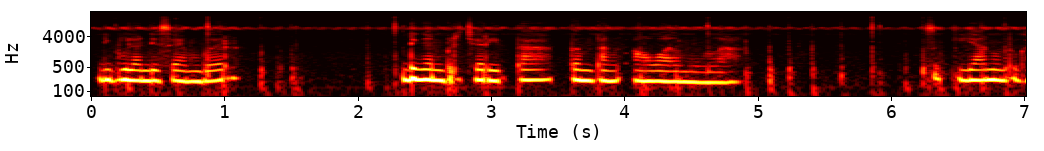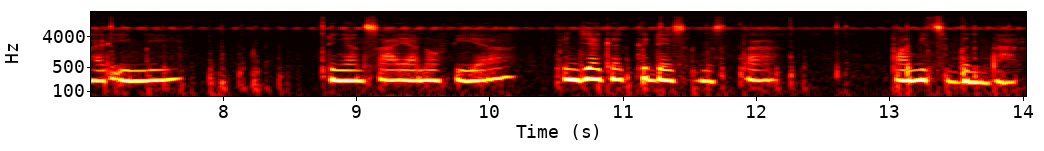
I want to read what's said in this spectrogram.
di bulan Desember dengan bercerita tentang awal mula. Sekian untuk hari ini. Dengan saya Novia, penjaga kedai semesta, pamit sebentar.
